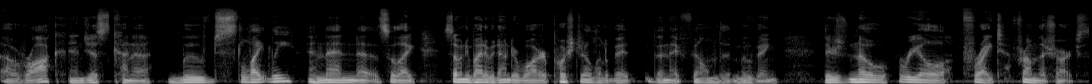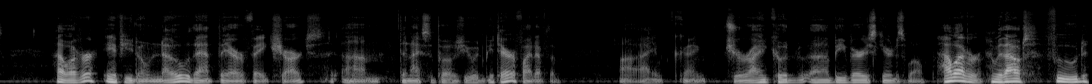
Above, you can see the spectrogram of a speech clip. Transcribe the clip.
a rock and just kind of moved slightly. And then, uh, so like somebody might have been underwater, pushed it a little bit, then they filmed it moving. There's no real fright from the sharks. However, if you don't know that they are fake sharks, um, then I suppose you would be terrified of them. Uh, I, am sure I could uh, be very scared as well. However, without food,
